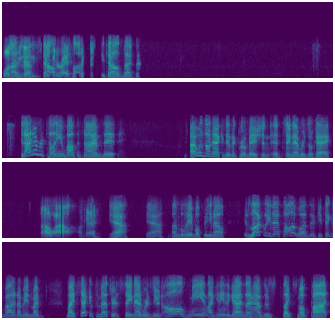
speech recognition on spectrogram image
Well, lot she of was crusty and stupid, right? A lot of crusty towels back then. Did I ever tell you about the time that I was on academic probation at St. Edwards? Okay. Oh wow. Okay. Yeah, yeah, unbelievable. You know, and luckily that's all it was. If you think about it, I mean, my my second semester at St. Edwards, dude, all me and like any of the guys I have, there's like smoke pot,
